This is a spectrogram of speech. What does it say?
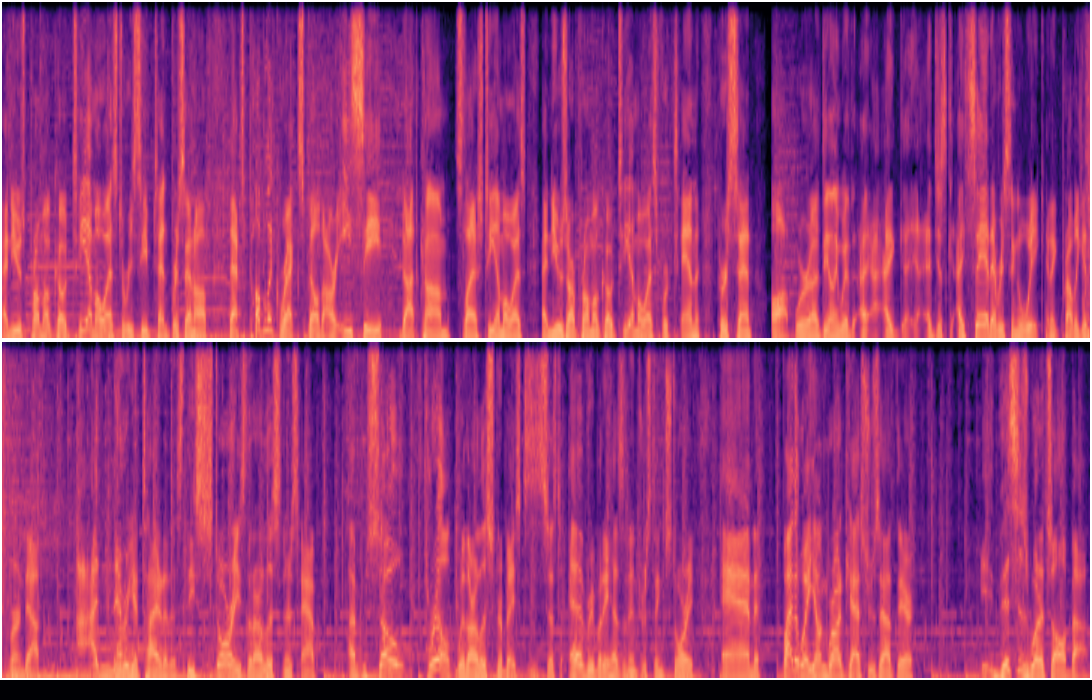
and use promo code TMOS to receive 10% off. That's publicrec, spelled R-E-C dot com slash TMOS, and use our promo code TMOS for 10% off. We're uh, dealing with, I, I, I just, I say it every single week, and it probably gets burned out. I, I never get tired of this. These stories that our listeners have, I'm so thrilled with our listener base because it's just everybody has an interesting story. And by the way, young broadcasters out there, this is what it's all about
